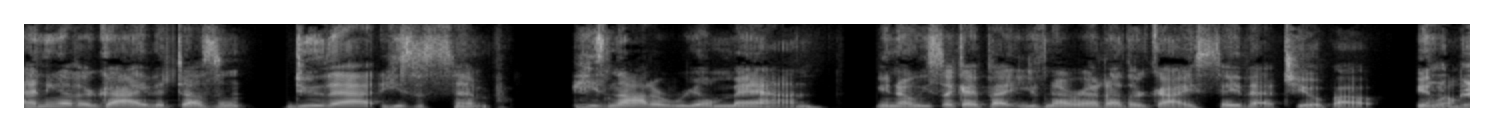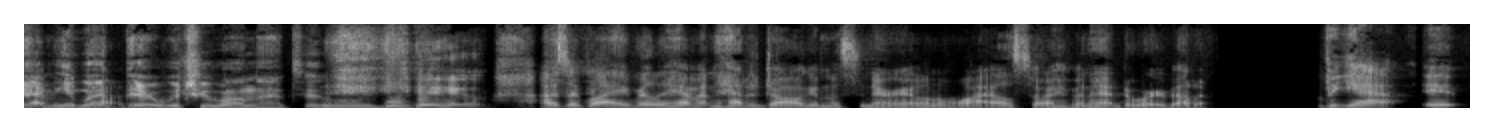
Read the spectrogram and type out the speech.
any other guy that doesn't do that, he's a simp. He's not a real man. You know, he's like I bet you've never had other guys say that to you about, you well, know, damn, he went there with you on that too. I was like, well, I really haven't had a dog in the scenario in a while, so I haven't had to worry about it. But yeah, it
